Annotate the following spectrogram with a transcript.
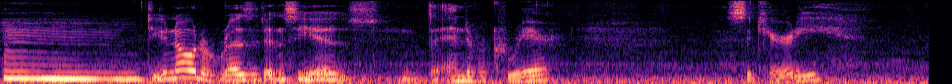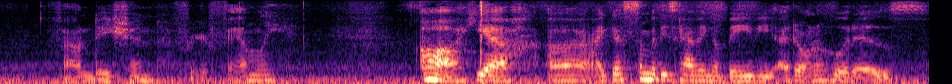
Hmm, do you know what a residency is? The end of a career? Security? Foundation for your family? Ah, yeah. Uh, I guess somebody's having a baby. I don't know who it is.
